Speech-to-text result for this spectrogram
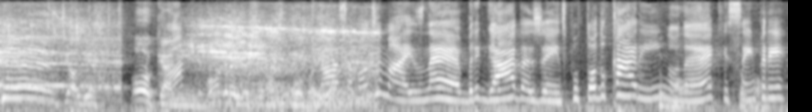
gigante audiência. Ô, oh, Karine, vamos agradecer nosso povo aí. Nossa, bom demais, né? Obrigada, gente, por todo o carinho, né? Que sempre bom.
